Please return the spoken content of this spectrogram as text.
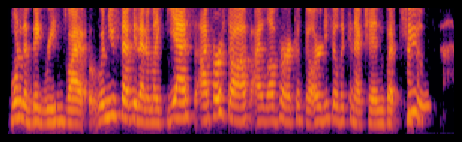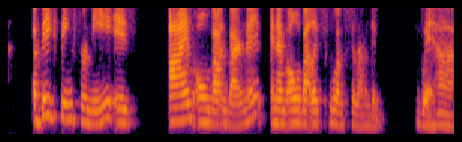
one of the big reasons why when you sent me that, I'm like, yes, I first off, I love her. I can feel already feel the connection. But mm-hmm. two, a big thing for me is I'm all about environment and I'm all about like who I'm surrounded with. Yeah.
